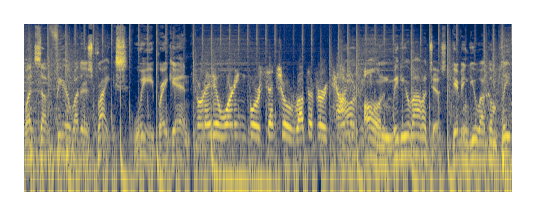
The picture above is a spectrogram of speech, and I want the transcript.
When severe weather strikes, we break in. Tornado warning for central Rutherford County. Our own meteorologist giving you a complete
